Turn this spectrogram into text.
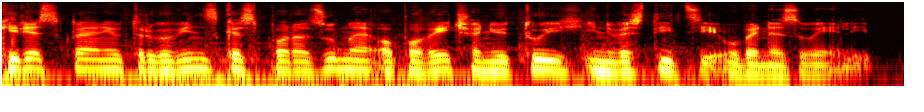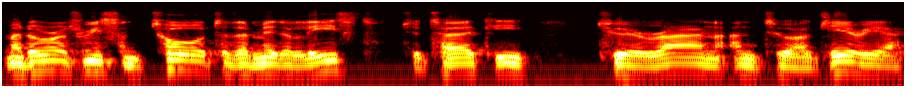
kjer je sklenil trgovinske sporazume o povečanju tujih investicij v Venezueli. Maduro's recent tour to the Middle East, to Turkey, to Iran and to Algeria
